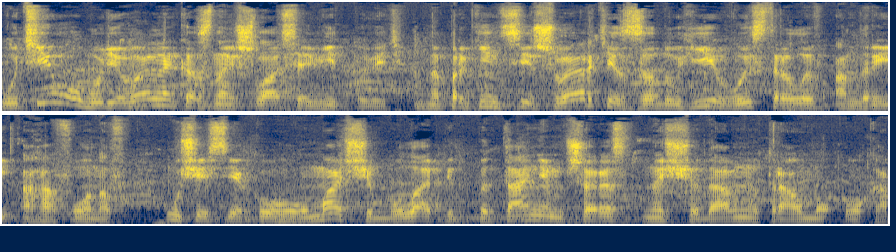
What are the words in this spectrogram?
Утім, у будівельника знайшлася відповідь. Наприкінці чверті з-за дуги вистрелив Андрій Агафонов, участь якого у матчі була під питанням через нещодавню травму ока.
